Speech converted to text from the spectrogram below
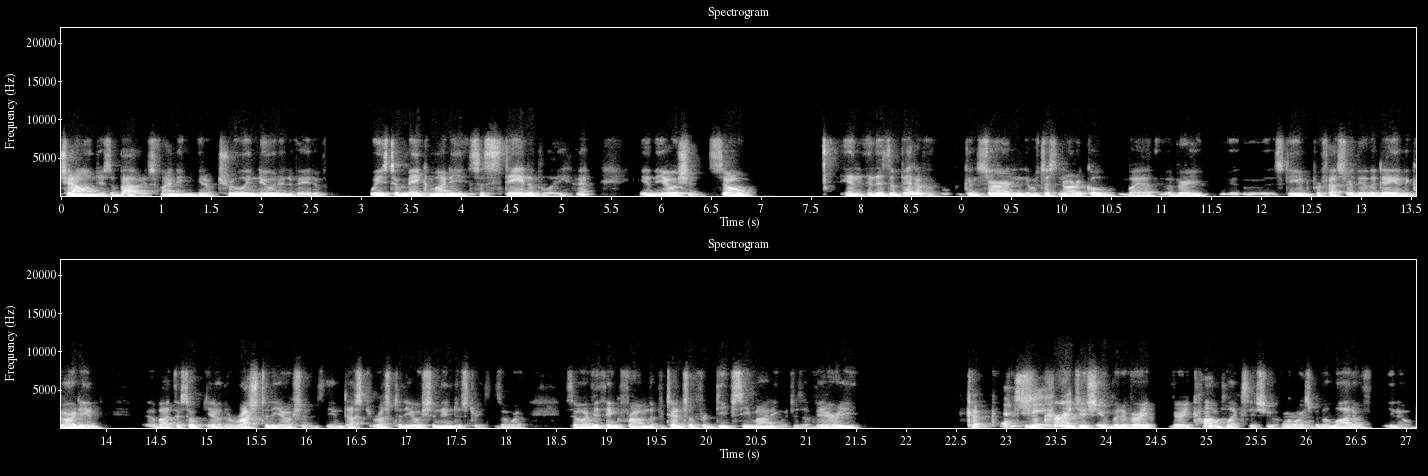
challenge is about, is finding you know truly new and innovative ways to make money sustainably in the ocean. So, and, and there's a bit of concern. There was just an article by a, a very esteemed professor the other day in the Guardian about the so you know the rush to the oceans, the industri- rush to the ocean industries, and so forth. So everything from the potential for deep sea mining, which is a very you know, current issue, but a very very complex issue, of mm. course, with a lot of you know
